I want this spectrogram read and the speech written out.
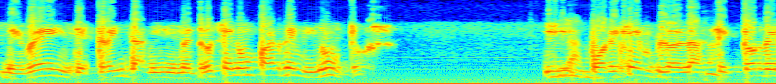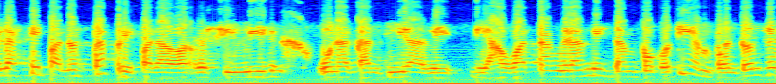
de 20, 30 milímetros en un par de minutos. Y, Claro. por ejemplo, el sector de la estepa no está preparado a recibir una cantidad de, de agua tan grande en tan poco tiempo. Entonces,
